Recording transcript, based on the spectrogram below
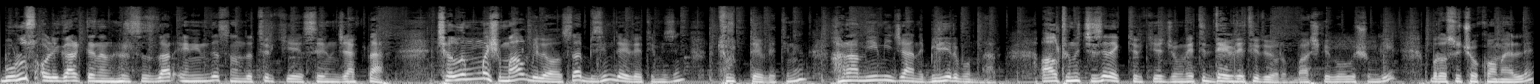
Bu Rus oligark denen hırsızlar eninde sonunda Türkiye'ye sığınacaklar. Çalınmış mal bile olsa bizim devletimizin, Türk devletinin haram yemeyeceğini bilir bunlar. Altını çizerek Türkiye Cumhuriyeti devleti diyorum. Başka bir oluşum değil. Burası çok omelli.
